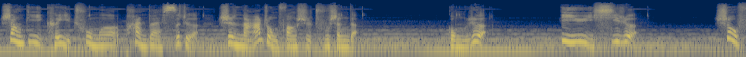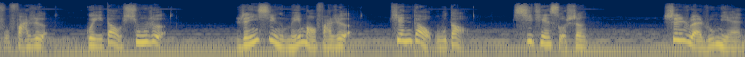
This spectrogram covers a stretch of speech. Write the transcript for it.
上帝可以触摸判断死者是哪种方式出生的：拱热、地狱吸热、受腐发热、鬼道凶热、人性眉毛发热、天道无道、西天所生、身软如棉、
